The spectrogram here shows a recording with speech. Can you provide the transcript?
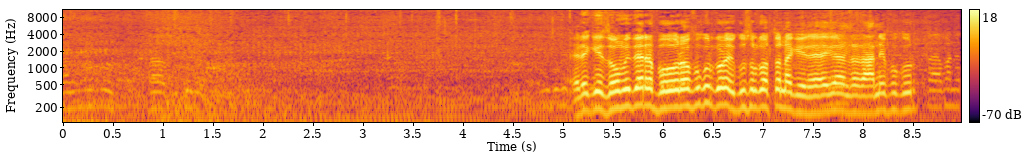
রানী পুকুর, হ্যাঁ, ভিতরে। এটা কি জমিদার বউরা পুকুর করে গোসল করতো নাকি? রানী পুকুর মানে।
